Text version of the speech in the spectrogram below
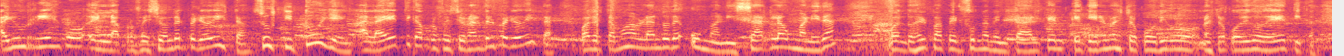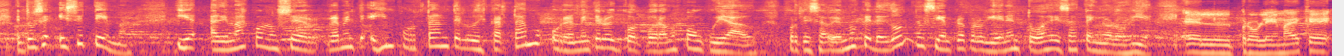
hay un riesgo en la profesión del periodista, sustituyen a la ética profesional del periodista cuando estamos hablando de humanizar la humanidad, cuando es el papel fundamental que, tiene nuestro código, nuestro código de ética. Entonces ese tema y además conocer, realmente es importante, lo descartamos o realmente lo incorporamos con cuidado, porque sabemos que de dónde siempre provienen todas esas tecnologías. El problema es que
